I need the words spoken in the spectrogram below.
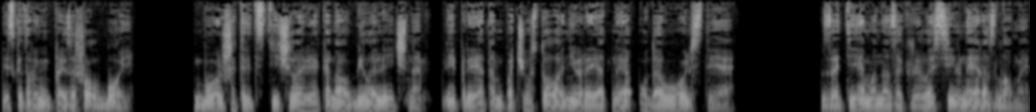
и с которыми произошел бой. Больше 30 человек она убила лично и при этом почувствовала невероятное удовольствие. Затем она закрыла сильные разломы.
